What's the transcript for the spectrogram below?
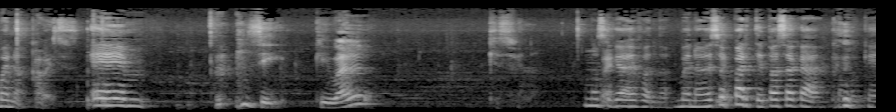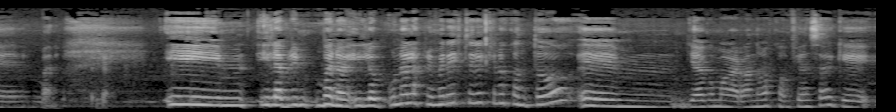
Bueno, A veces. eh, Sí, que igual. ¿Qué suena? música de fondo. Bueno, eso es parte, pasa acá. Como que, bueno. Y, y la prim- bueno, y lo- una de las primeras historias que nos contó, eh, ya como agarrando más confianza, que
